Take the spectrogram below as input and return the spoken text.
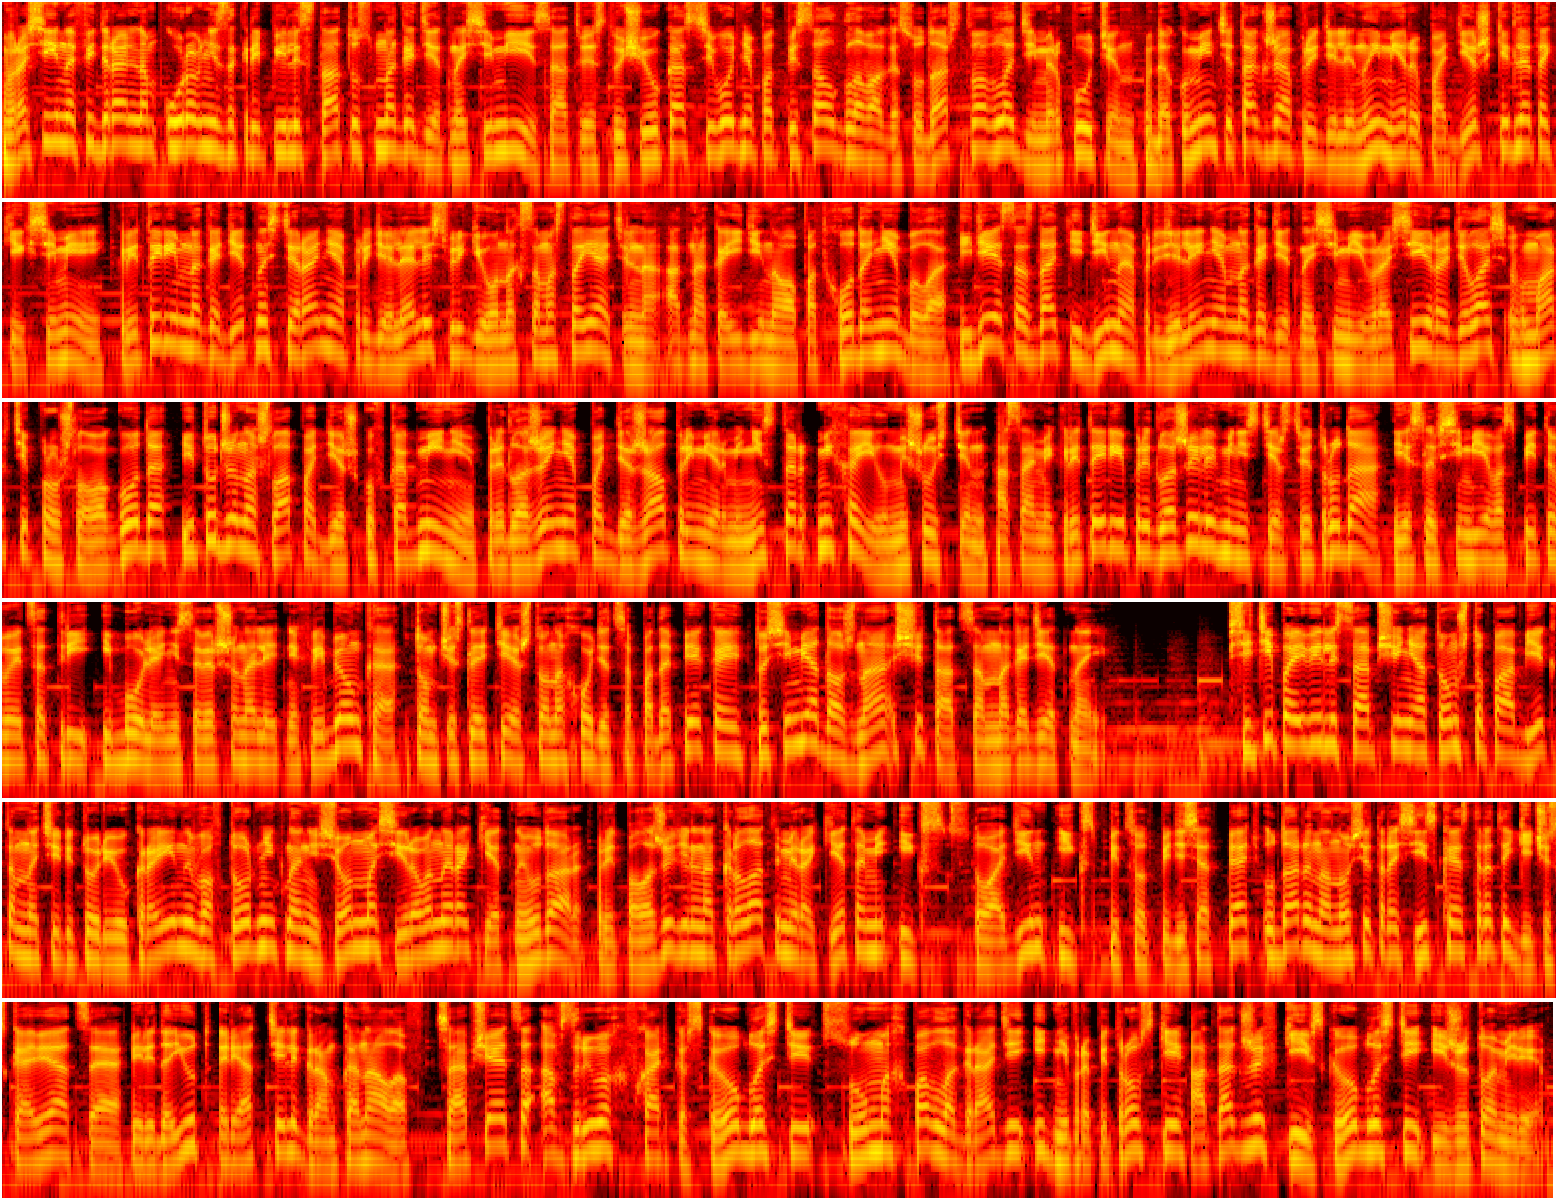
В России на федеральном уровне закрепили статус многодетной семьи. Соответствующий указ сегодня подписал глава государства Владимир Путин. В документе также определены меры поддержки для таких семей. Критерии многодетности ранее определялись в регионах самостоятельно, однако единого подхода не было. Идея создать единое определение многодетной семьи в России родилась в марте прошлого года и тут же нашла поддержку в Кабмине. Предложение поддержал премьер-министр Михаил Мишустин, а сами критерии предложили в Министерстве труда. Если в семье воспитывается три и более несовершеннолетних ребенка, в том числе те, что находятся под опекой, то семья должна считаться многодетной. В сети появились сообщения о том, что по объектам на территории Украины во вторник нанесен массированный ракетный удар. Предположительно, крылатыми ракетами X-101, X-555 удары наносит российская стратегическая авиация, передают ряд телеграм-каналов. Сообщается о взрывах в Харьковской области, Сумах, Павлограде и Днепропетровске, а также в Киевской области и Житомире.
